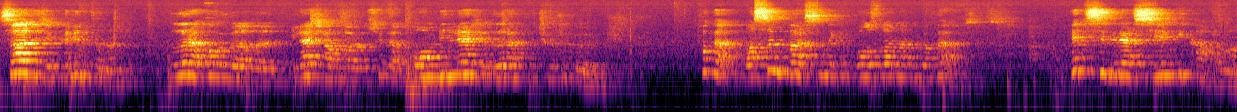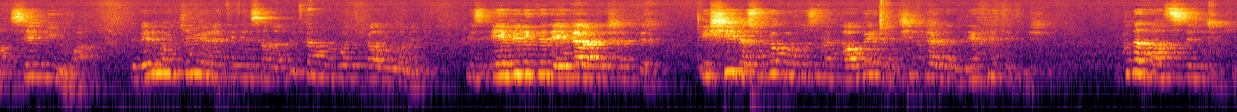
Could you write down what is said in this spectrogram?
Sadece Clinton'ın Irak'a uyguladığı ilaç ambargosuyla on binlerce Iraklı çocuk ölmüş. Fakat basın karşısındaki pozlarına bir bakar mısınız? Hepsi birer sevgi kahramanı, sevgi yumağı. Benim ülkemi yöneten insanlar lütfen bunu politika algılamayın. Biz evlilikte de evli arkadaşlarla eşiyle sokak ortasında kavga eden çiftlerden nefret etmiş. O kadar rahatsız edici ki.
